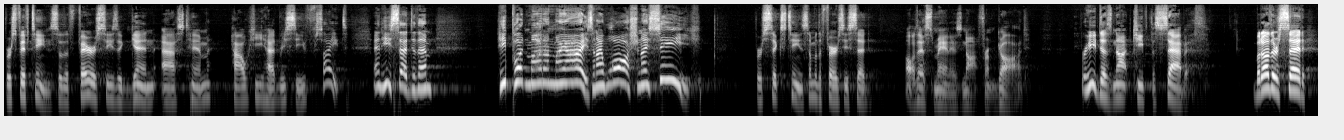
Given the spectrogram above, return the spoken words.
Verse 15 So the Pharisees again asked him how he had received sight. And he said to them, He put mud on my eyes, and I wash, and I see. Verse 16 Some of the Pharisees said, Oh, this man is not from God, for he does not keep the Sabbath. But others said,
